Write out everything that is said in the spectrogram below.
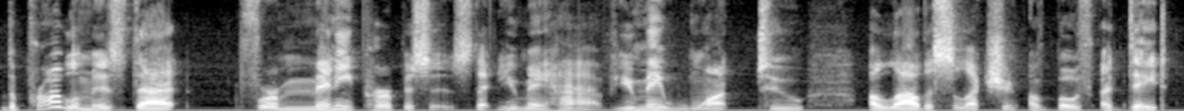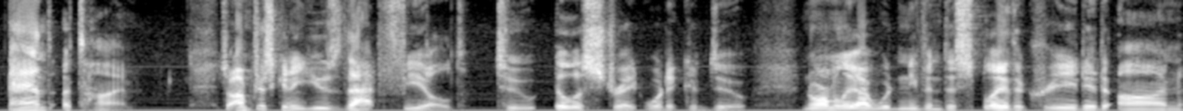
the problem is that for many purposes that you may have, you may want to allow the selection of both a date and a time. So I'm just going to use that field to illustrate what it could do. Normally I wouldn't even display the created on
